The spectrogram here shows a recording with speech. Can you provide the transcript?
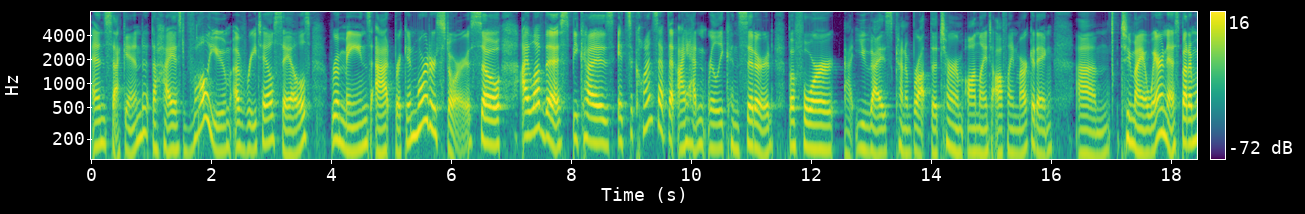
And second, the highest volume of retail sales remains at brick and mortar stores. So, I love this because it's a concept that I hadn't really considered before uh, you guys kind of brought the term online to offline marketing um, to my awareness. But I'm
